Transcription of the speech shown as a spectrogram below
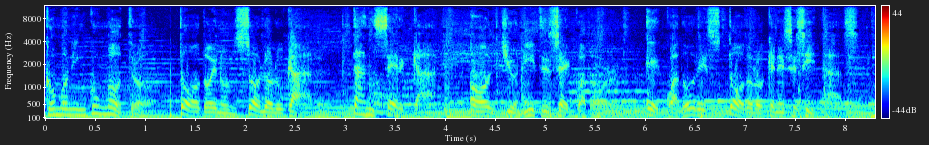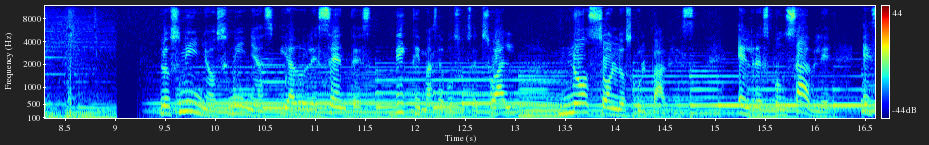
Como ningún otro, todo en un solo lugar, tan cerca. All You Need is Ecuador. Ecuador es todo lo que necesitas. Los niños, niñas y adolescentes víctimas de abuso sexual no son los culpables. El responsable es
